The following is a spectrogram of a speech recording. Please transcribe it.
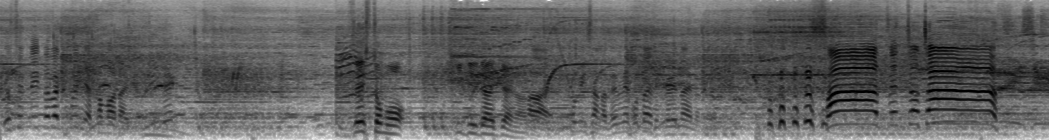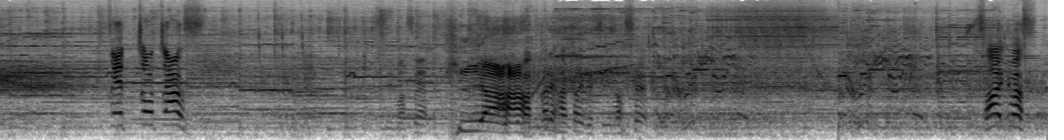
寄せていただく分には構わないですので、えぜひとも聞いていただきたいなはい、トビーさんが全然答えてくれないので。さあ絶頂チャンス。絶頂チャンス。すいませんい僕やばっかりはしゃいですいません。さあ行きます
